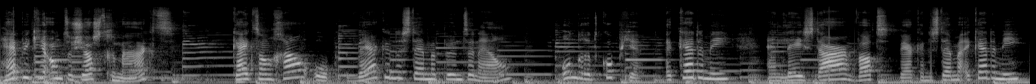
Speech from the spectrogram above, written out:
Heb ik je enthousiast gemaakt? Kijk dan gauw op werkendestemmen.nl onder het kopje Academy en lees daar wat Werkende Stemmen Academy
